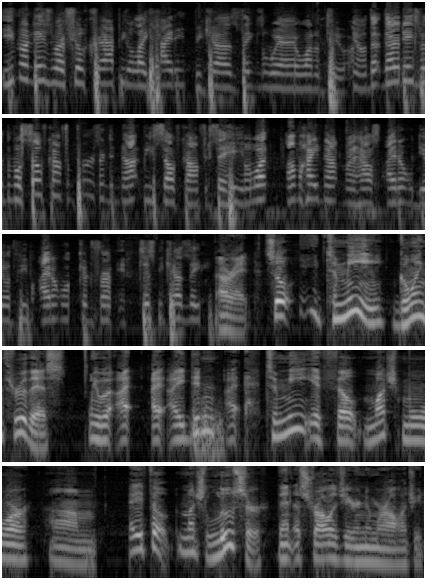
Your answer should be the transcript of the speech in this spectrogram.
Even on days where I feel crappy or like hiding because things are the way I want them to. You know, there, there are days where the most self-confident person did not be self-confident. Say, hey, you know what? I'm hiding out in my house. I don't deal with people. I don't want to confront it just because they. All right. So to me, going through this, it I, I, I didn't. I, to me, it felt much more. Um, it felt much looser than astrology or numerology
